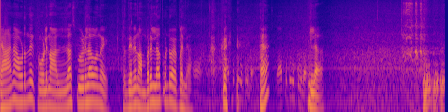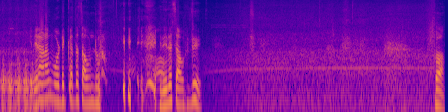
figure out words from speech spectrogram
ഞാൻ അവിടുന്ന് പുള്ളി നല്ല സ്പീഡിലാ പോകുന്നത് പക്ഷെ ഇതിന് നമ്പർ ഇല്ലാത്തതുകൊണ്ട് കുഴപ്പമില്ല. ഏ? ഇല്ല. ഇതിനാണ് ഒടുക്കത്തെ സൗണ്ട് ഇതിന്റെ സൗണ്ട് പോവാം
